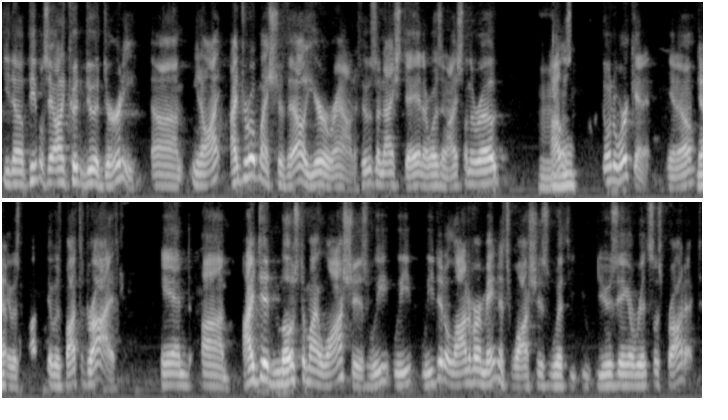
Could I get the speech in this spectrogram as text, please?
you know, people say, "Oh, I couldn't do it dirty." Um, you know, I, I drove my Chevelle year round. If it was a nice day and there wasn't ice on the road, Mhm. I was going to work in it. You know, Yep. it was it was bought to drive, and um, I did most of my washes. We we we did a lot of our maintenance washes with using a rinseless product,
